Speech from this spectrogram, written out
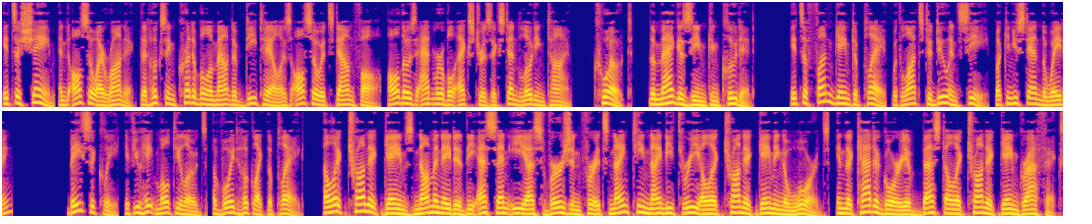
it's a shame and also ironic that Hook's incredible amount of detail is also its downfall, all those admirable extras extend loading time. Quote, the magazine concluded, It's a fun game to play, with lots to do and see, but can you stand the waiting? Basically, if you hate multiloads, avoid Hook like the plague. Electronic Games nominated the SNES version for its 1993 Electronic Gaming Awards, in the category of Best Electronic Game Graphics.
